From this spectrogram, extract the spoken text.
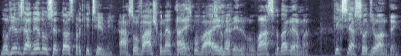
No Rio de Janeiro, você torce para que time? Ah, sou Vasco, né? Torço pro Vasco, aí, né? Ribeirão, o Vasco da Gama. O que, que você achou de ontem?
